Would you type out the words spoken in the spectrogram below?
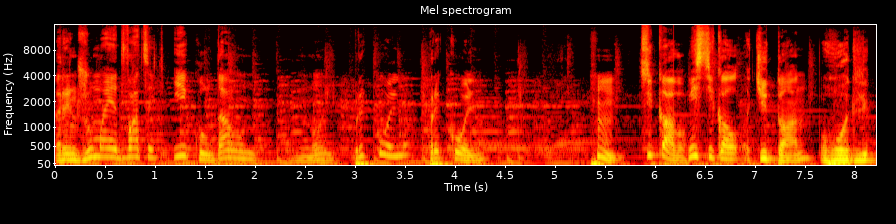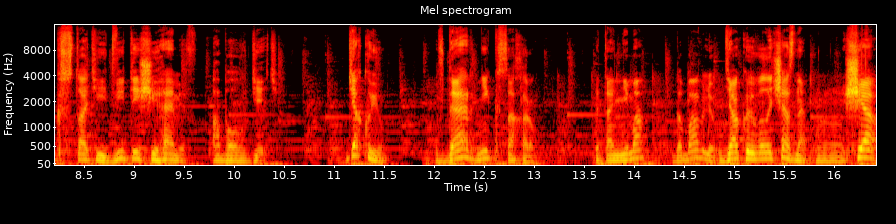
ренджу має 20 і кулдаун 0. Прикольно, прикольно. Хм, цікаво. Містікал Титан. Годлік, кстати, і 2000 гемів. Обалдеть. Дякую. ВДР Нік Сахаров. Питань нема, добавлю. Дякую величезне. Ще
